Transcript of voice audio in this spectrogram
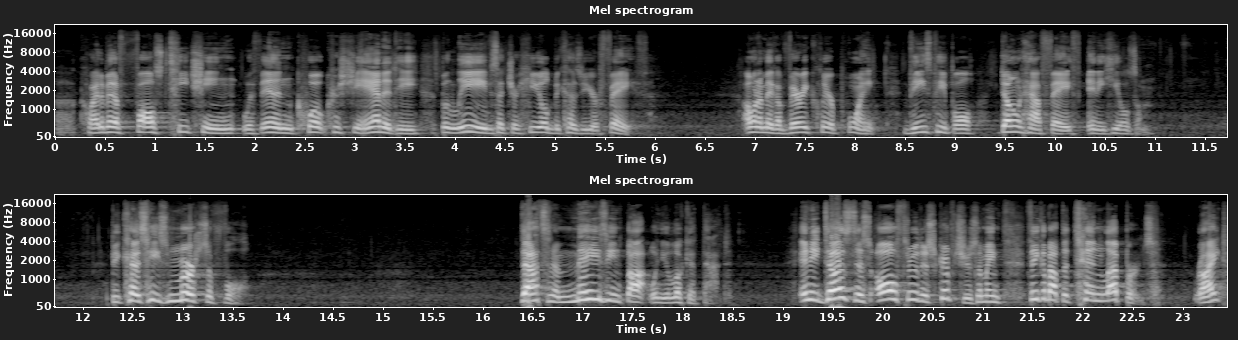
uh, quite a bit of false teaching within, quote, Christianity believes that you're healed because of your faith. I want to make a very clear point. These people don't have faith, and he heals them because he's merciful. That's an amazing thought when you look at that. And he does this all through the scriptures. I mean, think about the 10 leopards, right?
